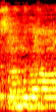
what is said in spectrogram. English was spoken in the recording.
Sandra.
